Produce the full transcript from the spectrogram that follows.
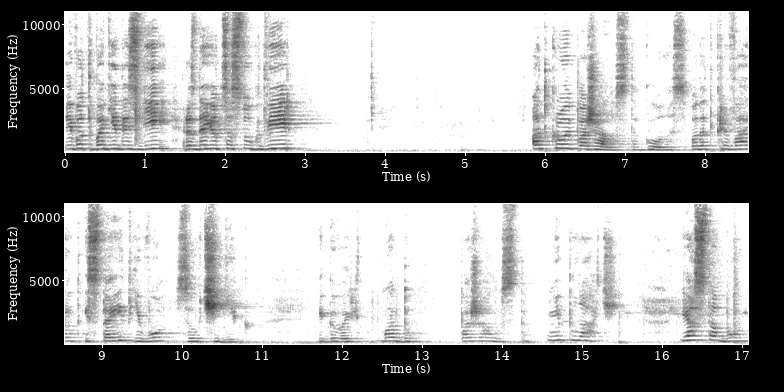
И вот в один из дней раздается стук в дверь. Открой, пожалуйста, голос. Он открывает, и стоит его соученик. И говорит, Маду, пожалуйста, не плачь. Я с тобой.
